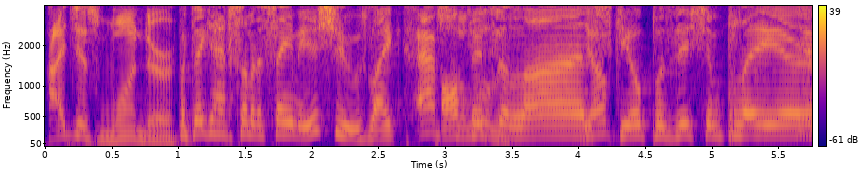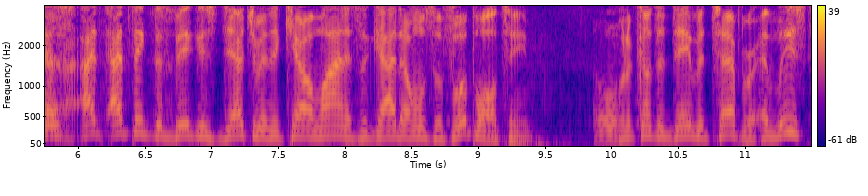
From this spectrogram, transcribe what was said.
I just wonder. But they have some of the same issues like Absolutely. offensive line, yep. skill position players. Yeah, I, I, think the biggest detriment in Carolina is the guy that owns the football team. Ooh. When it comes to David Tepper, at least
